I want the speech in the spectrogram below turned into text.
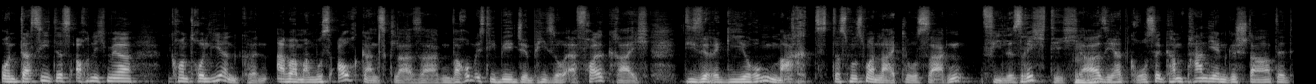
und dass sie das auch nicht mehr kontrollieren können. Aber man muss auch ganz klar sagen, warum ist die BJP so erfolgreich? Diese Regierung macht, das muss man neidlos sagen, vieles richtig. Mhm. Ja, sie hat große Kampagnen gestartet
